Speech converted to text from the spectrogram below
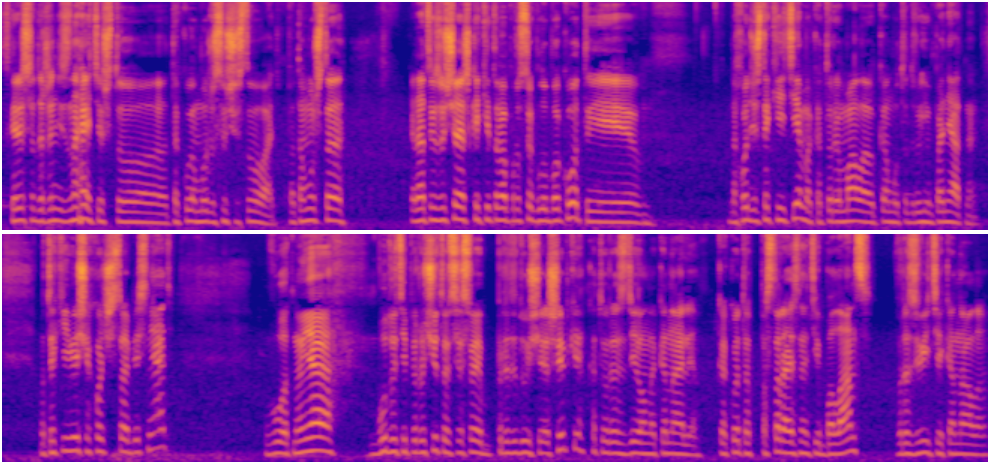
Скорее всего, даже не знаете, что такое может существовать. Потому что, когда ты изучаешь какие-то вопросы глубоко, ты находишь такие темы, которые мало кому-то другим понятны. Вот такие вещи хочется объяснять. Вот, но я буду теперь учитывать все свои предыдущие ошибки, которые я сделал на канале. Какой-то постараюсь найти баланс в развитии канала.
